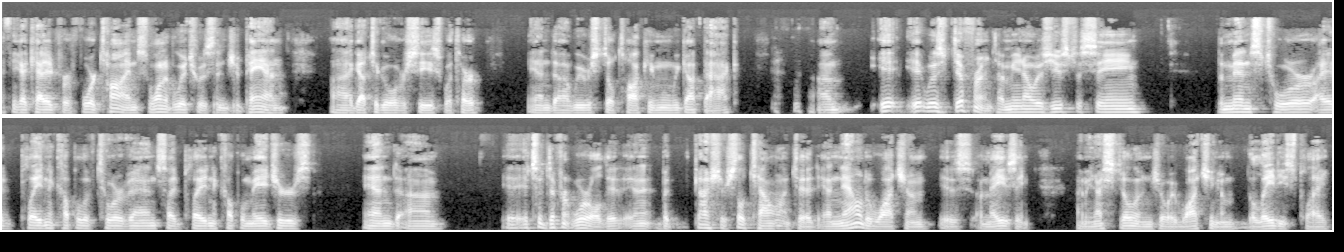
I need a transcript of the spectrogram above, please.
I think I caddied for four times, one of which was in Japan. Uh, I got to go overseas with her, and uh, we were still talking when we got back. Um, it it was different. I mean, I was used to seeing the men's tour. I had played in a couple of tour events. I'd played in a couple majors, and um, it, it's a different world. It, and but gosh, they're so talented, and now to watch them is amazing. I mean, I still enjoy watching them, the ladies play,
